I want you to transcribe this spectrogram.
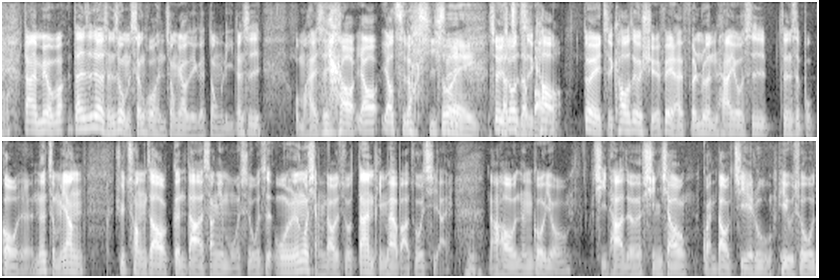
当然没有办法，但是热忱是我们生活很重要的一个动力，但是我们还是要 要要吃东西，所以对，所以说只靠对只靠这个学费来分润，它又是真是不够的。那怎么样去创造更大的商业模式？我只我能够想到说，当然品牌要把它做起来，然后能够有。其他的行销管道介入，譬如说，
